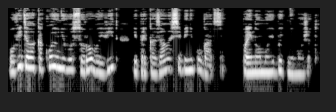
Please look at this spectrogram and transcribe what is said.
увидела, какой у него суровый вид, и приказала себе не пугаться. По-иному и быть не может.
